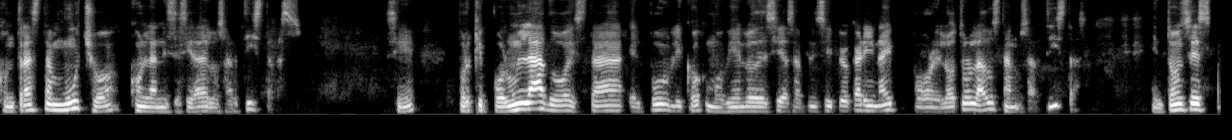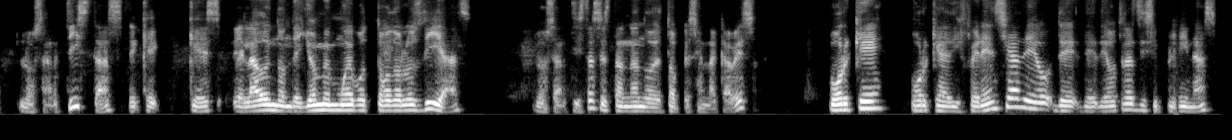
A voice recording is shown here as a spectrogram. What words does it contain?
contrasta mucho con la necesidad de los artistas, ¿sí? Porque por un lado está el público, como bien lo decías al principio, Karina, y por el otro lado están los artistas. Entonces, los artistas, que, que es el lado en donde yo me muevo todos los días, los artistas están dando de topes en la cabeza. ¿Por qué? porque a diferencia de, otras disciplinas,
